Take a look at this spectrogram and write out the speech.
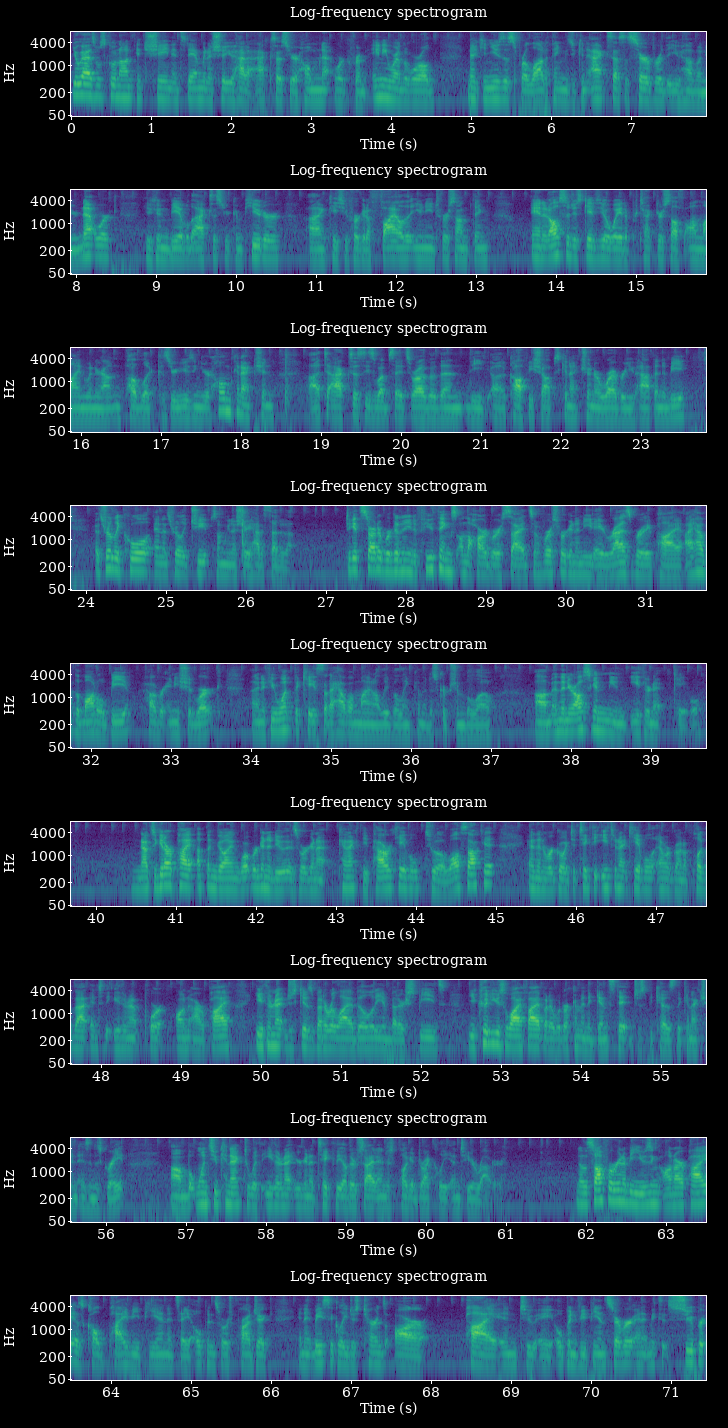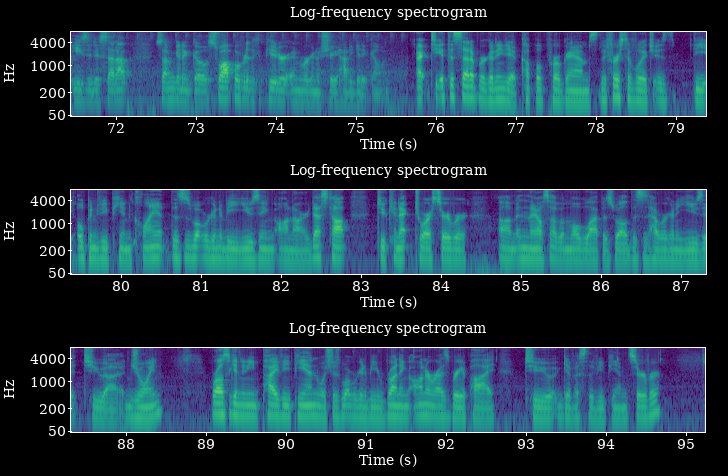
Yo guys, what's going on? It's Shane and today I'm going to show you how to access your home network from anywhere in the world. Now you can use this for a lot of things. You can access a server that you have on your network. You can be able to access your computer uh, in case you forget a file that you need for something. And it also just gives you a way to protect yourself online when you're out in public because you're using your home connection uh, to access these websites rather than the uh, coffee shop's connection or wherever you happen to be. It's really cool and it's really cheap, so I'm going to show you how to set it up. To get started, we're going to need a few things on the hardware side. So first, we're going to need a Raspberry Pi. I have the Model B, however, any should work. And if you want the case that I have on mine, I'll leave a link in the description below. Um, and then you're also going to need an Ethernet cable. Now to get our Pi up and going, what we're going to do is we're going to connect the power cable to a wall socket, and then we're going to take the Ethernet cable and we're going to plug that into the Ethernet port on our Pi. Ethernet just gives better reliability and better speeds. You could use Wi-Fi, but I would recommend against it just because the connection isn't as great. Um, but once you connect with Ethernet, you're going to take the other side and just plug it directly into your router. Now the software we're going to be using on our Pi is called PiVPN. It's a open source project and it basically just turns our Pi into a OpenVPN server and it makes it super easy to set up. So I'm going to go swap over to the computer and we're going to show you how to get it going. All right, to get this set up, we're going to need a couple programs. The first of which is the OpenVPN client. This is what we're going to be using on our desktop to connect to our server. Um, and they also have a mobile app as well. This is how we're going to use it to uh, join. We're also going to need PiVPN, which is what we're going to be running on a Raspberry Pi to give us the VPN server.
